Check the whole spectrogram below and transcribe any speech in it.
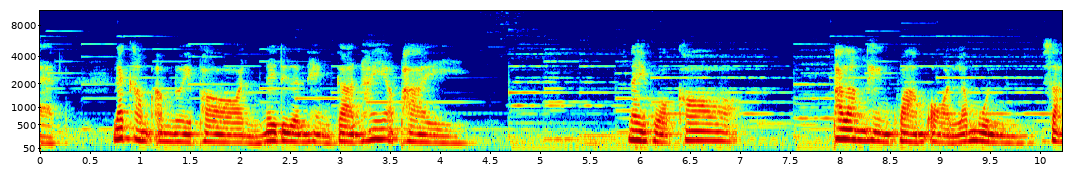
78 และคำอำนวยพรในเดือนแห่งการให้อภัย ในหัวข้อ พลังแห่งความอ่อนละมุนสา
